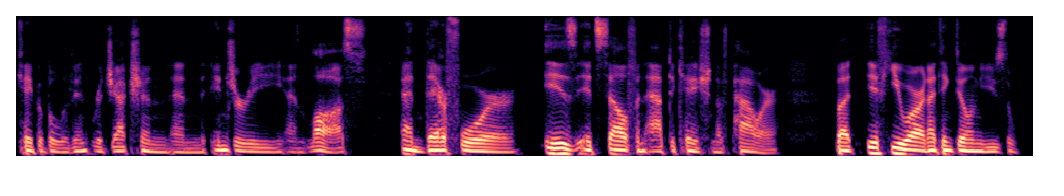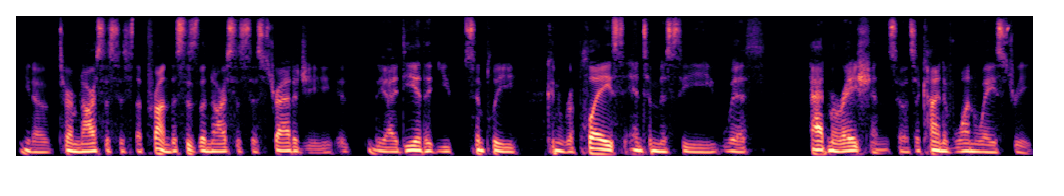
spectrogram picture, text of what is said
capable of in- rejection and injury and loss, and therefore is itself an abdication of power. But if you are, and I think Dylan used the you know term narcissist up front, this is the narcissist strategy. The idea that you simply can replace intimacy with admiration. So it's a kind of one way street.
